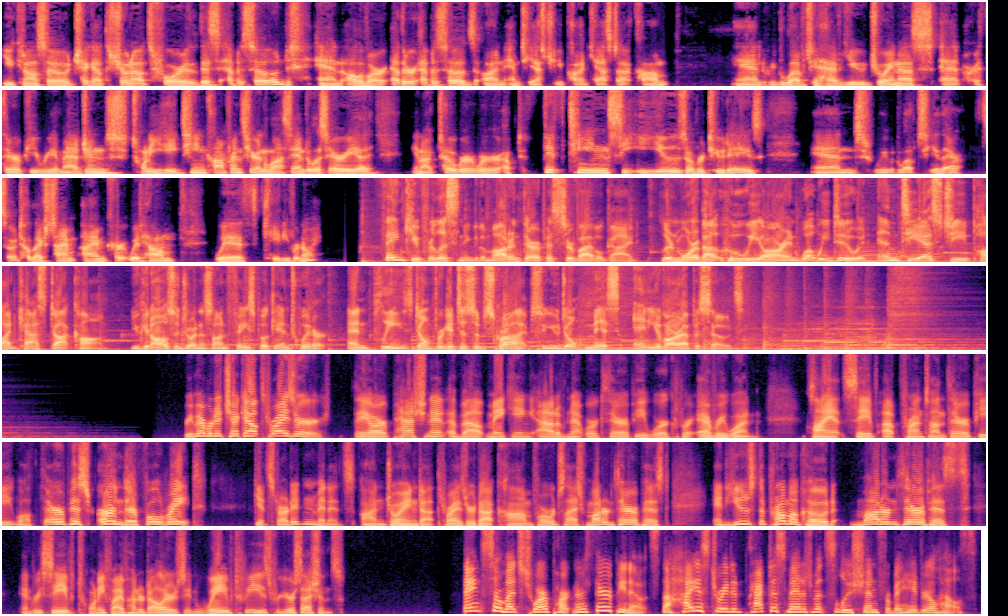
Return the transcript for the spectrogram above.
You can also check out the show notes for this episode and all of our other episodes on mtsgpodcast.com. And we'd love to have you join us at our Therapy Reimagined 2018 conference here in the Los Angeles area in October. We're up to 15 CEUs over two days, and we would love to see you there. So until next time, I'm Curt Widhalm with Katie Vernoy. Thank you for listening to the Modern Therapist Survival Guide. Learn more about who we are and what we do at mtsgpodcast.com. You can also join us on Facebook and Twitter. And please don't forget to subscribe so you don't miss any of our episodes. Remember to check out Thrizer. They are passionate about making out of network therapy work for everyone. Clients save upfront on therapy while therapists earn their full rate. Get started in minutes on join.thrizer.com forward slash modern therapist and use the promo code modern therapists and receive $2,500 in waived fees for your sessions. Thanks so much to our partner, Therapy Notes, the highest rated practice management solution for behavioral health.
